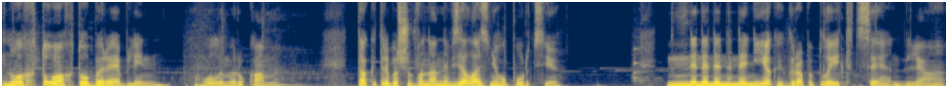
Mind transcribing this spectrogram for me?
Ну, а хто, хто бере, блін, голими руками? Так, і треба, щоб вона не взяла з нього порцію. Не, не, не, не, ніяких грапи плейт. Це для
